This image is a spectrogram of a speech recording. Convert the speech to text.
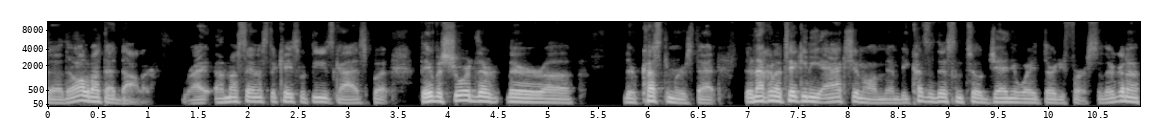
uh, they're all about that dollar, right? I'm not saying that's the case with these guys, but they've assured their their uh, their customers that they're not going to take any action on them because of this until January 31st. So they're going to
